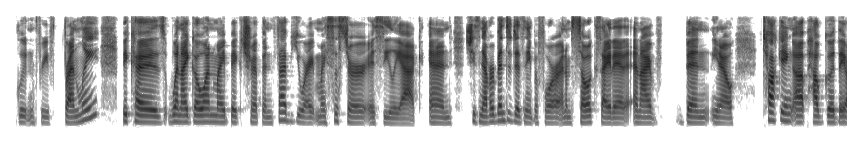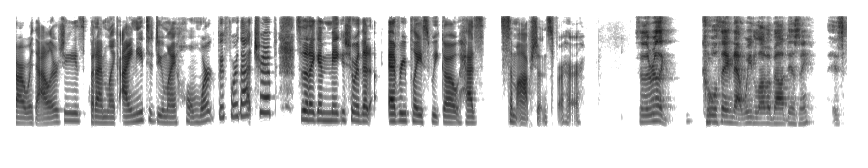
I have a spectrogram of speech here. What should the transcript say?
gluten-free friendly because when I go on my big trip in February, my sister is celiac and she's never been to Disney before and I'm so excited and I've been, you know, talking up how good they are with allergies, but I'm like I need to do my homework before that trip so that I can make sure that every place we go has some options for her. So the really cool thing that we love about Disney is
